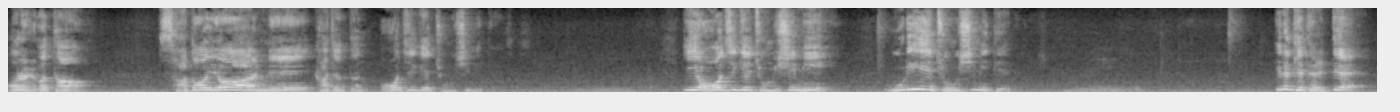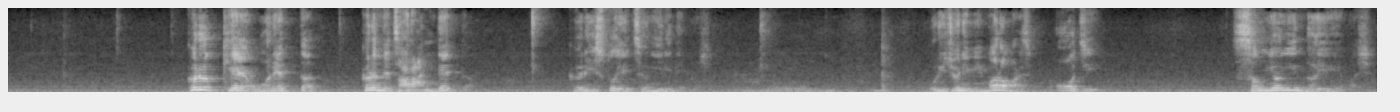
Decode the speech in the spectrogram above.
오늘부터 사도 요한이 가졌던 오직의 중심이 되어졌어요. 이 오직의 중심이 우리의 중심이 되어야 돼요. 이렇게 될 때 그렇게 원했던 그런데 잘 안 됐던 그리스도의 정인이 된 것입니다. 우리 주님이 뭐라고 말했습니까? 오직 성령이 너희에게 마시고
